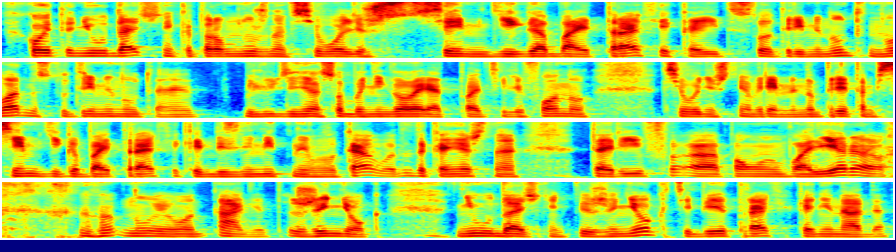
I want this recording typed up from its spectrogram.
Какой-то неудачник, которому нужно всего лишь 7 гигабайт трафика и 103 минуты. Ну ладно, 103 минуты. Люди особо не говорят по телефону в сегодняшнее время, но при этом 7 гигабайт трафика, безлимитный ВК, вот это, конечно, тариф, а, по-моему, Валера, ну и он, а, нет, Женек, неудачник, ты Женек, тебе трафика не надо.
